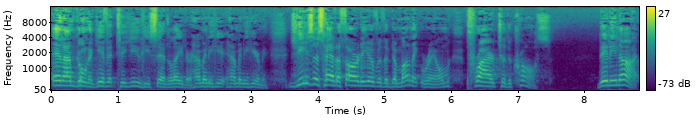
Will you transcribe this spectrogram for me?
and I'm going to give it to you, he said later. How many, hear, how many hear me? Jesus had authority over the demonic realm prior to the cross. Did he not?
